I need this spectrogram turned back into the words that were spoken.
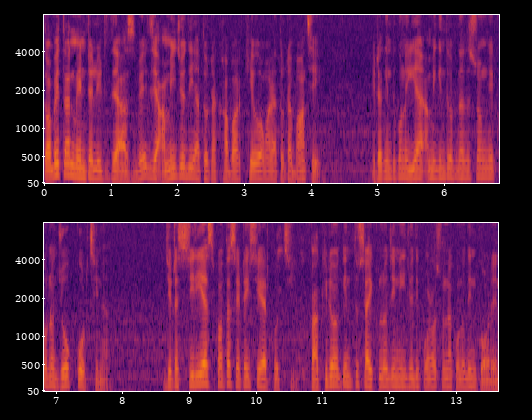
তবে তার মেন্টালিটিতে আসবে যে আমি যদি এতটা খাবার খেয়েও আমার এতটা বাঁচে এটা কিন্তু কোনো ইয়া, আমি কিন্তু আপনাদের সঙ্গে কোনো যোগ করছি না। যেটা সিরিয়াস কথা সেটাই শেয়ার করছি। পাখিরাও কিন্তু সাইকোলজি নিয়ে যদি পড়াশোনা কোনো দিন করেন,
